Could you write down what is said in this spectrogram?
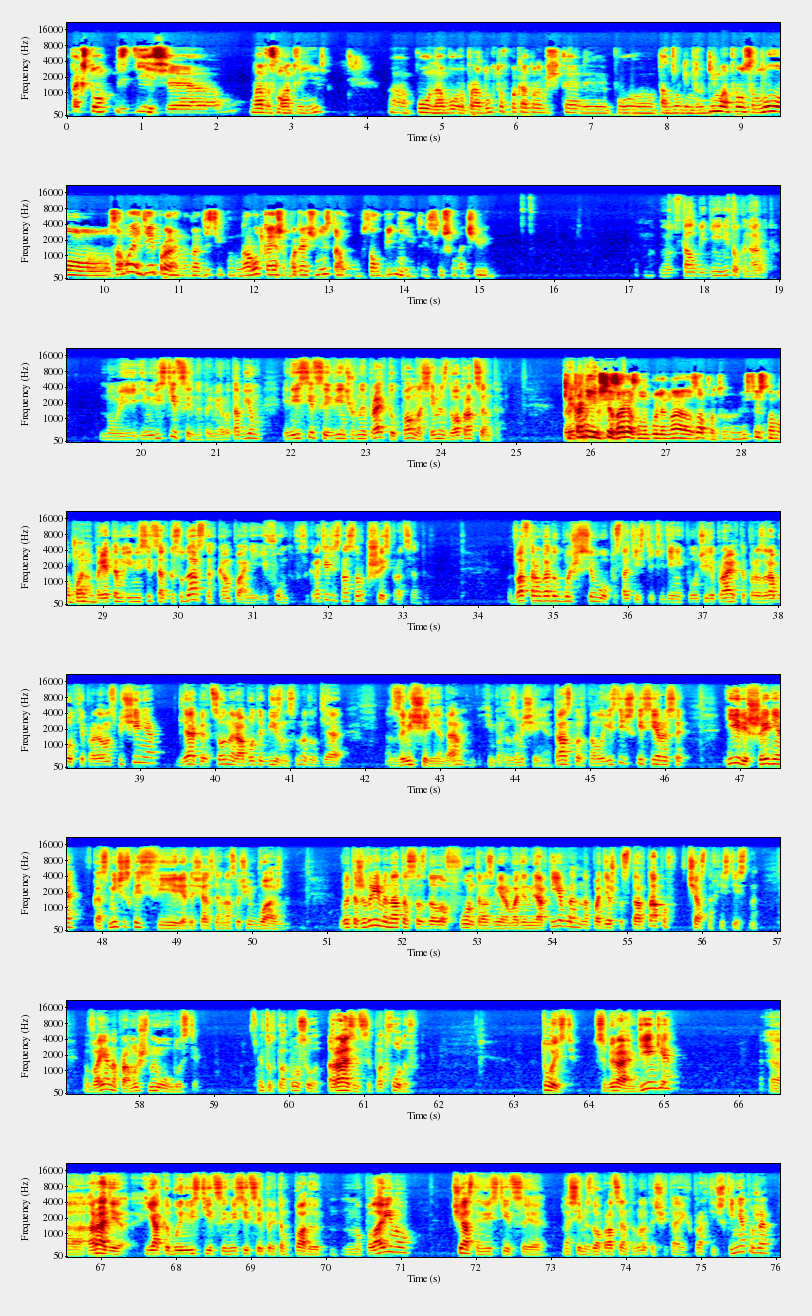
Так что здесь э, надо смотреть по набору продуктов, по которым считали, по там, многим другим вопросам. Но сама идея правильная, да, действительно. Народ, конечно, богаче не стал, он стал беднее, это совершенно очевидно. Ну, стал беднее не только народ, но и инвестиции, например. Вот объем инвестиций в венчурные проекты упал на 72%. При так этом, они все завязаны были на Запад, естественно, ну понятно. Да, при этом инвестиции от государственных компаний и фондов сократились на 46%. В 2022 году больше всего по статистике денег получили проекты по разработке программного обеспечения для операционной работы бизнеса, ну это для замещения, да, импортозамещения, транспортно-логистические сервисы и решения в космической сфере. Это сейчас для нас очень важно. В это же время НАТО создало фонд размером в 1 миллиард евро на поддержку стартапов, частных, естественно, в военно-промышленной области. Тут к вопросу разницы подходов. То есть собираем деньги э, ради якобы инвестиций, инвестиции при этом падают наполовину, частные инвестиции на 72%, но это, считай, их практически нет уже.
